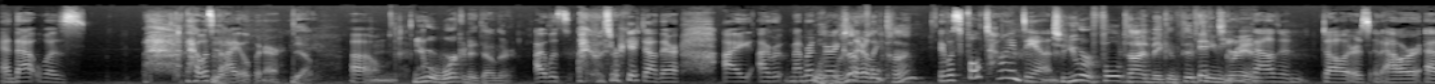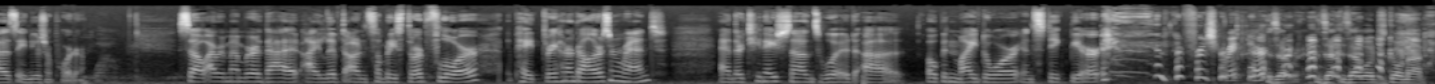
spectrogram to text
and that was that was an Yeah. eye opener. Yeah. Um, You were working it down there. I was I was working it down there. I, I remember Was- very was clearly. full-time? It was full time, Dan. So you were full time making fifteen, grand. thousand dollars an hour as a news reporter. Wow. So I remember that I lived on somebody's third floor, paid three hundred dollars in rent, and their teenage sons would uh, open my door and sneak beer in the refrigerator. Is that, is that is that what's going on?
